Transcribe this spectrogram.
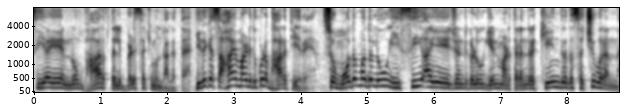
ಸಿ ಐ ಅನ್ನು ಭಾರತದಲ್ಲಿ ಬೆಳೆಸಕ್ಕೆ ಮುಂದಾಗುತ್ತೆ. ಇದಕ್ಕೆ ಸಹಾಯ ಮಾಡಿದ್ದು ಕೂಡ ಭಾರತೀಯರೇ. ಸೊ ಮೊದಮೊದಲು ಈ ಸಿ ಐ ಎ ಏಜೆಂಟ್ಗಳು ಏನು ಮಾಡ್ತಾರೆ ಅಂದ್ರೆ ಕೇಂದ್ರದ ಸಚಿವರನ್ನ,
